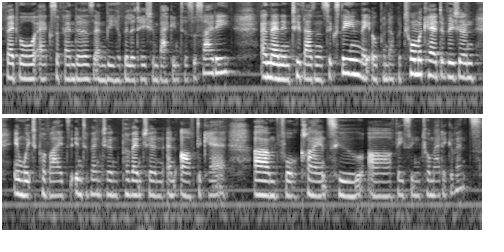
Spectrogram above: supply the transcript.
federal ex-offenders and rehabilitation back into society. And then in 2016, they opened up a trauma care division in which provides intervention, prevention, and aftercare um, for clients who are facing traumatic events.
